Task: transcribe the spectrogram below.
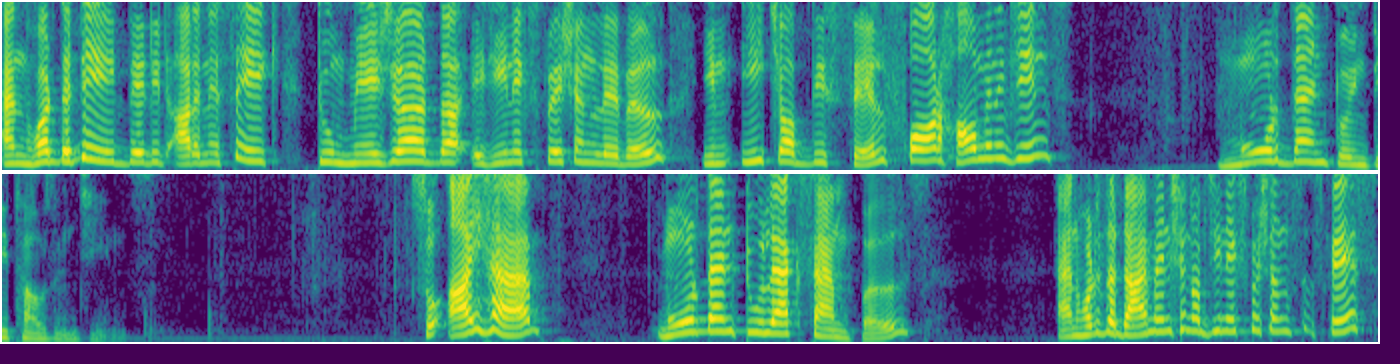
and what they did, they did RNA-seq to measure the gene expression level in each of these cell for how many genes? More than 20,000 genes. So, I have more than 2 lakh samples and what is the dimension of gene expression space?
